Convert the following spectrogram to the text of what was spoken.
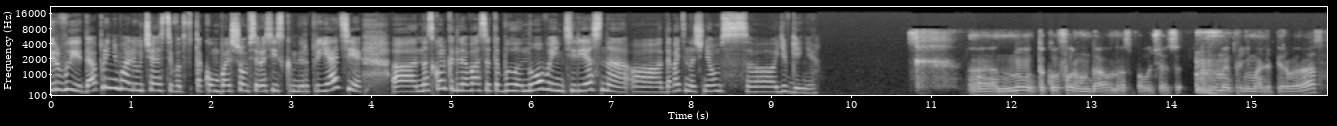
впервые да, принимали участие вот в таком большом всероссийском мероприятии. А, насколько для вас это было ново, интересно? А, давайте начнем с э, Евгения. А, ну, такой форум, да, у нас получается, мы принимали первый раз,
